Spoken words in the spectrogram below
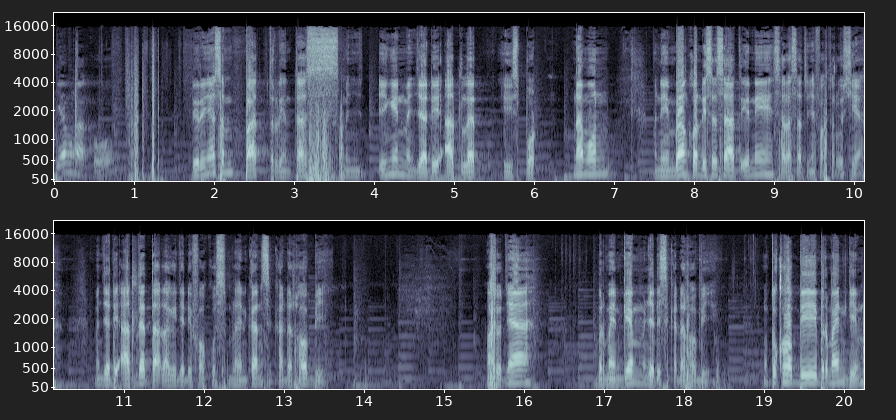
Dia mengaku dirinya sempat terlintas men ingin menjadi atlet e-sport. Namun, menimbang kondisi saat ini salah satunya faktor usia, menjadi atlet tak lagi jadi fokus melainkan sekadar hobi. Maksudnya bermain game menjadi sekadar hobi. Untuk hobi bermain game,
